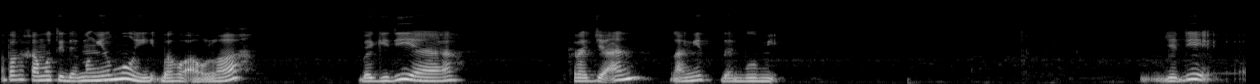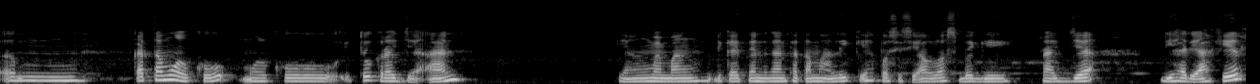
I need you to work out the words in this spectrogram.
apakah kamu tidak mengilmui bahwa Allah bagi dia kerajaan langit dan bumi. Jadi um, kata mulku, mulku itu kerajaan yang memang dikaitkan dengan kata malik ya, posisi Allah sebagai raja di hari akhir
